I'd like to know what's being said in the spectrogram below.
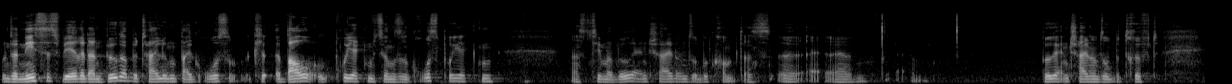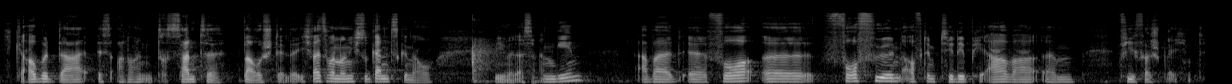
Unser nächstes wäre dann Bürgerbeteiligung bei Groß- Kle- Bauprojekten bzw. Großprojekten. Das Thema Bürgerentscheidung und so bekommt, das äh, äh, Bürgerentscheidung so betrifft. Ich glaube, da ist auch noch eine interessante Baustelle. Ich weiß aber noch nicht so ganz genau, wie wir das angehen. Aber äh, vor, äh, Vorfühlen auf dem TDPA war ähm, vielversprechend.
